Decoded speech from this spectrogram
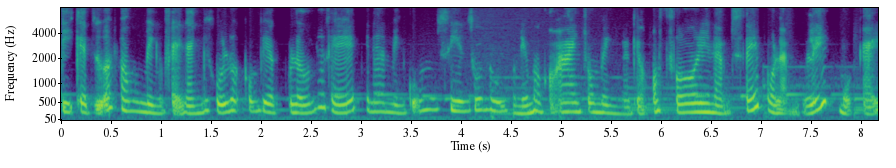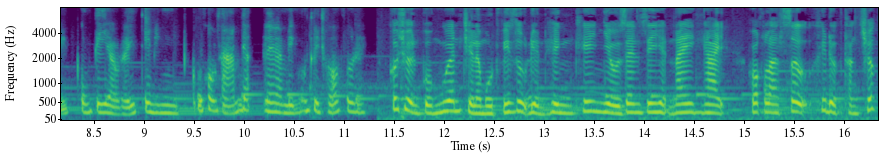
bị kẹt giữa, xong mình phải gánh cái khối lượng công việc lớn như thế. Cho nên mình cũng xin rút lui. Nếu mà có ai cho mình là kiểu offer đi làm sếp hoặc làm lead một cái công ty nào đấy thì mình cũng không dám nhận. Nên là mình cũng từ chối offer đấy câu chuyện của Nguyên chỉ là một ví dụ điển hình khi nhiều Gen Z hiện nay ngại ngại hoặc là sợ khi được thăng chức.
